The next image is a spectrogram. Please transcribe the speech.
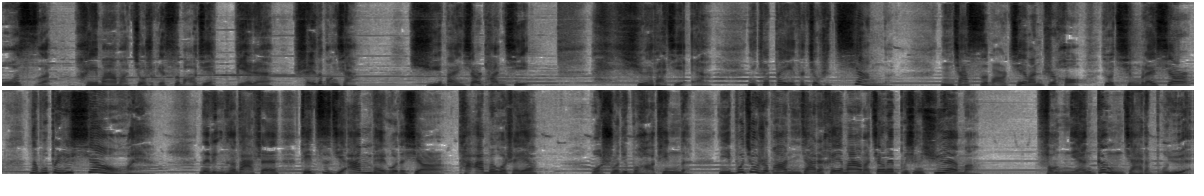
我死，黑妈妈就是给四宝接，别人谁都甭想。徐半仙叹气：“哎，薛大姐呀，你这辈子就是犟啊！你家四宝接完之后又请不来仙儿，那不被人笑话呀？那领堂大神得自己安排过的仙儿，他安排过谁呀？我说句不好听的，你不就是怕你家这黑妈妈将来不姓薛吗？”凤年更加的不悦。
